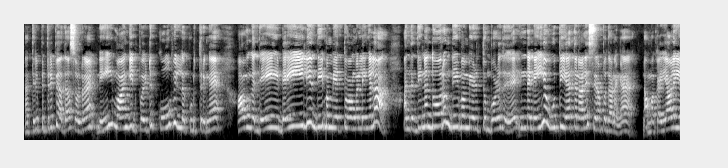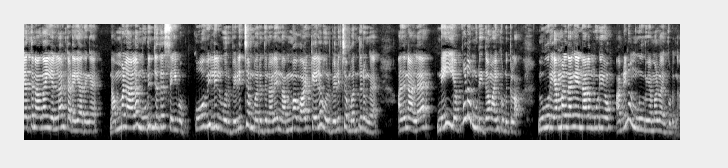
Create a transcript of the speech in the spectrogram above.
நான் திருப்பி திருப்பி அதான் சொல்கிறேன் நெய் வாங்கிட்டு போயிட்டு கோவிலில் கொடுத்துருங்க. அவங்க டெய் டெய்லியும் தீபம் ஏற்றுவாங்க இல்லைங்களா? அந்த தினந்தோறும் தீபம் எழுத்தும் பொழுது இந்த நெய்யை ஊற்றி ஏற்றினாலே சிறப்பு தானேங்க? நம்ம கையால் ஏற்றினா தான் எல்லாம் கிடையாதுங்க. நம்மளால் முடிஞ்சதை செய்வோம். கோவிலில் ஒரு வெளிச்சம் வருதுனாலே நம்ம வாழ்க்கையில் ஒரு வெளிச்சம் வந்துருங்க. அதனால் நெய் எவ்வளோ முடியுதோ வாங்கி கொடுக்கலாம். நூறு எம்எல் தாங்க என்னால் முடியும். அப்படின்னு நூறு எம்எல் வாங்கி கொடுங்க.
